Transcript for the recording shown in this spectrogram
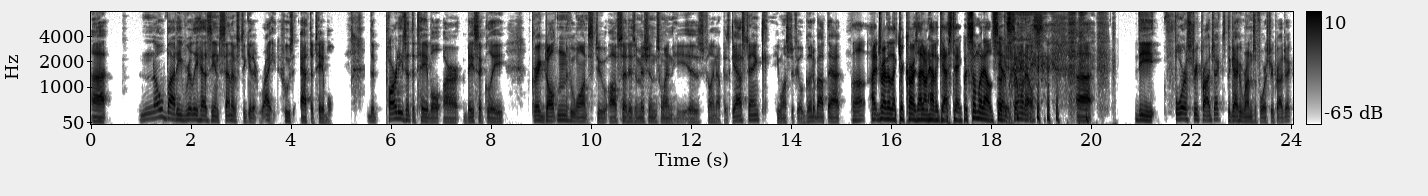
Uh, nobody really has the incentives to get it right who's at the table. The parties at the table are basically Greg Dalton, who wants to offset his emissions when he is filling up his gas tank. He wants to feel good about that. Well, I drive electric cars. I don't have a gas tank, but someone else, yes. Okay, someone else. uh, the forestry project, the guy who runs the forestry project,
